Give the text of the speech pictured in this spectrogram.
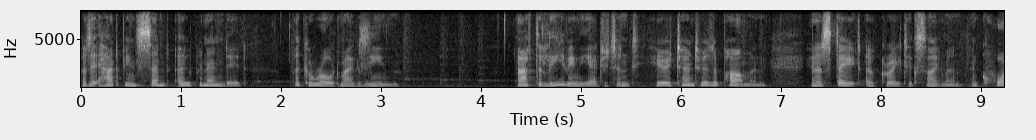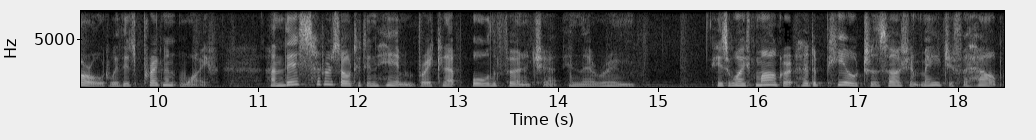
as it had been sent open ended, like a rolled magazine. After leaving the adjutant, he returned to his apartment in a state of great excitement and quarrelled with his pregnant wife, and this had resulted in him breaking up all the furniture in their room. His wife Margaret had appealed to the sergeant major for help,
